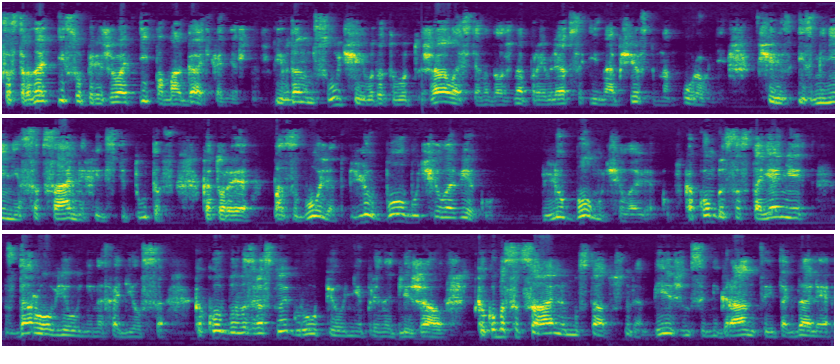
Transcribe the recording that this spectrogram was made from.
сострадать и сопереживать, и помогать, конечно же. И в данном случае вот эта вот жалость, она должна проявляться и на общественном уровне, через изменение социальных институтов, которые позволят любому человеку, любому человеку, в каком бы состоянии здоровья он ни находился, какой бы возрастной группе он не принадлежал, к какому социальному статусу, ну, беженцы, мигранты и так далее,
